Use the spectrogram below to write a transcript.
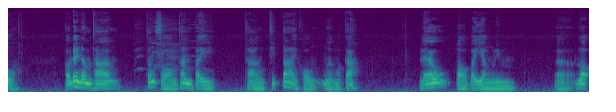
ตัว เขาได้นำทาง ทั้งสองท่านไปทางทิศใต้ของเมืองมักกะ แล้วต่อไปยังริมเลาะ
